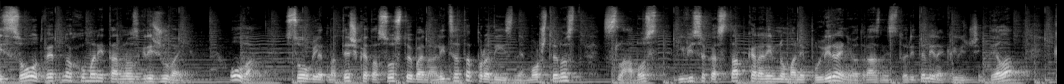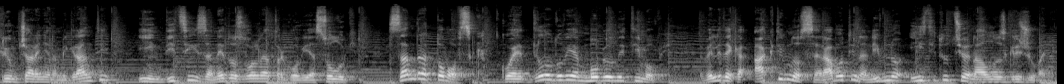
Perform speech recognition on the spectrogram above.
и соодветно хуманитарно згрижување. Ова, со оглед на тешката состојба на лицата поради изнемоштеност, слабост и висока стапка на нивно манипулирање од разни сторители на кривични дела, криумчарење на мигранти и индиции за недозволена трговија со луѓе. Сандра Томовска, која е дел од овие мобилни тимови, вели дека активно се работи на нивно институционално згрижување.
